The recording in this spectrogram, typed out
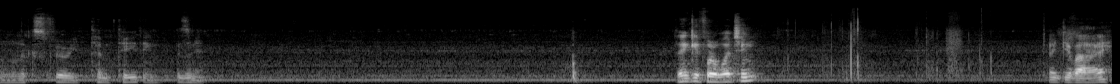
it looks very tempting, isn't it? Thank you for watching. Thank you, bye.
